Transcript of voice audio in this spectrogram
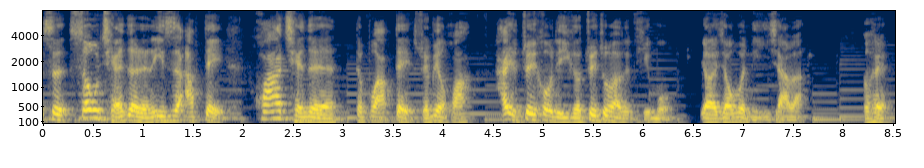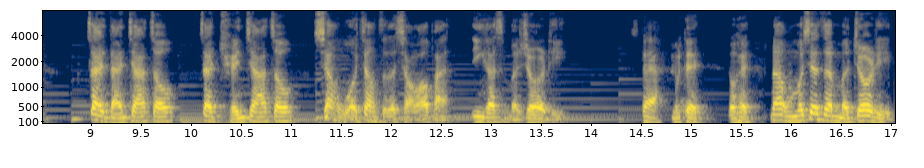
是收钱的人一直 update，花钱的人都不 update，随便花。还有最后的一个最重要的题目，要要问你一下了，OK？在南加州，在全加州，像我这样子的小老板，应该是 majority，对啊，对不对？OK？那我们现在 majority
